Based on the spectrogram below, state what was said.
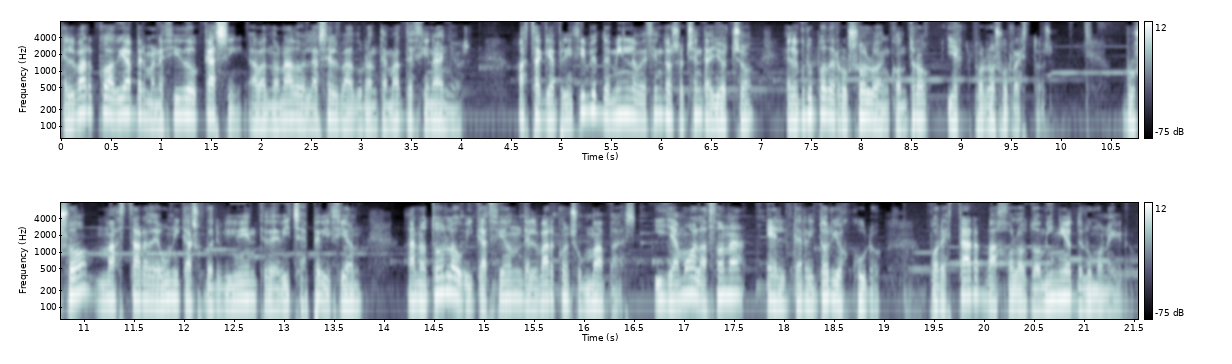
el barco había permanecido casi abandonado en la selva durante más de 100 años, hasta que a principios de 1988 el grupo de Rousseau lo encontró y exploró sus restos. Rousseau, más tarde única superviviente de dicha expedición, anotó la ubicación del barco en sus mapas y llamó a la zona el territorio oscuro, por estar bajo los dominios del humo negro.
